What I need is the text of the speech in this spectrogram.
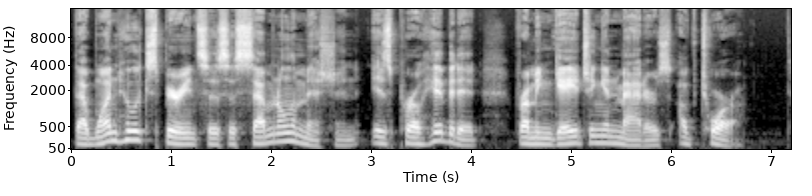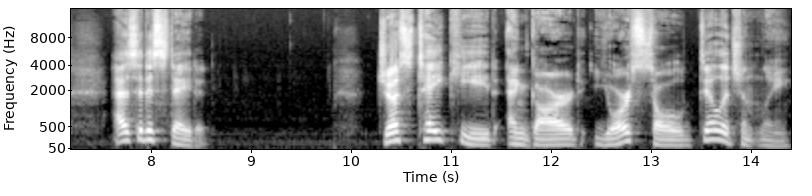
that one who experiences a seminal emission is prohibited from engaging in matters of Torah? As it is stated, just take heed and guard your soul diligently,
